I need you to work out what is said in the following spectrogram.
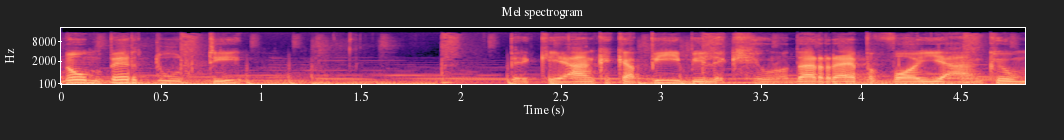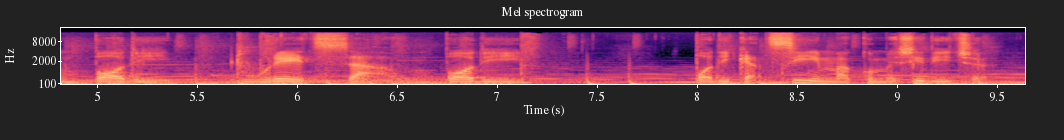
non per tutti, perché è anche capibile che uno dal rap voglia anche un po' di durezza, un po' di, un po' di cazzimma, come si dice.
